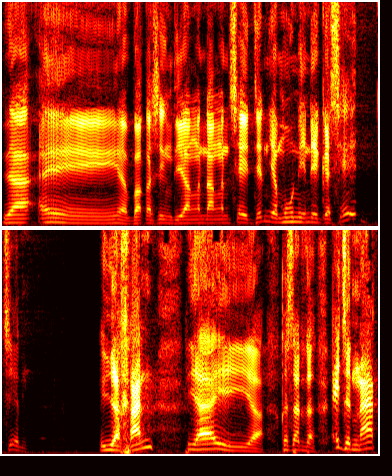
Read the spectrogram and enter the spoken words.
Ya eh, ya bakal sing diangen-angen sejen ya muni nega sejen. Iya kan? Ya iya. Kesadaran ejenat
